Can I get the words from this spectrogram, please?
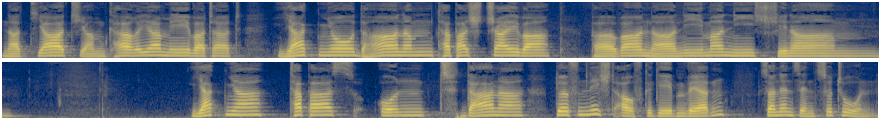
Natyajyam karyamevatat yajno danam tapaschaiva pavanani manishinam. Yajna, Tapas und Dana dürfen nicht aufgegeben werden, sondern sind zu tun.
